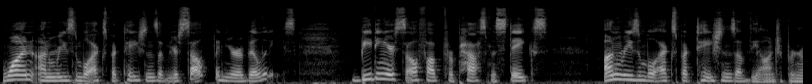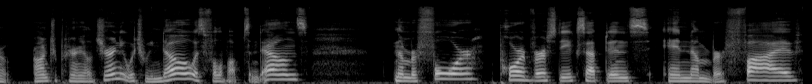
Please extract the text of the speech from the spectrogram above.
One, unreasonable expectations of yourself and your abilities beating yourself up for past mistakes, unreasonable expectations of the entrepreneur, entrepreneurial journey, which we know is full of ups and downs. Number four, poor adversity acceptance. And number five,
